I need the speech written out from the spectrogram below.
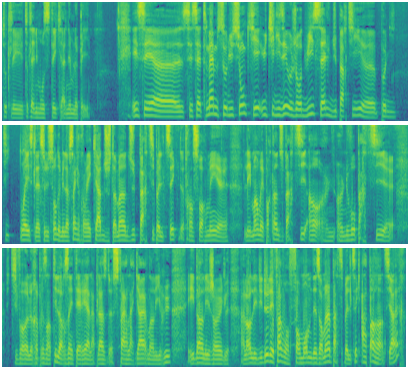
toute, les, toute l'animosité qui anime le pays. Et euh, c'est cette même solution qui est utilisée aujourd'hui, celle du parti politique oui, c'est la solution de 1984, justement, du parti politique, de transformer euh, les membres importants du parti en un, nouveau parti euh, qui va représenter leurs intérêts à la place de se faire la guerre dans les rues et dans les jungles. Alors, les leaders des femmes vont former désormais un parti politique à part entière,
